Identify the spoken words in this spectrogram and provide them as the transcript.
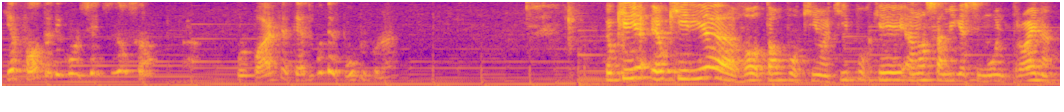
que é falta de conscientização por parte até do poder público, né? Eu queria, eu queria voltar um pouquinho aqui porque a nossa amiga Simone Troina,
